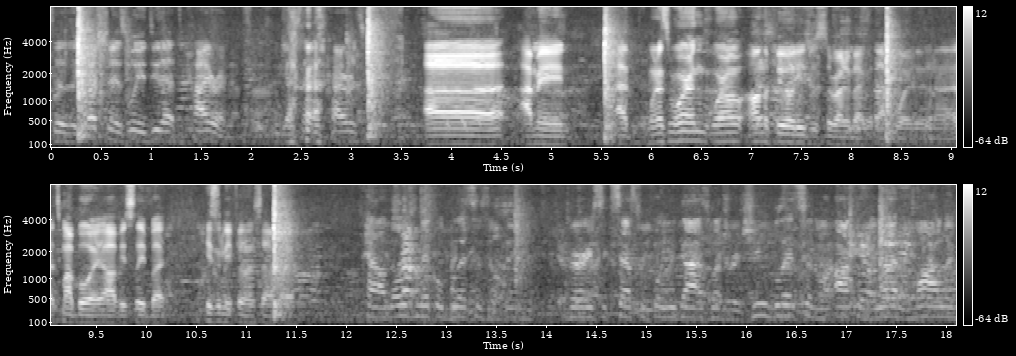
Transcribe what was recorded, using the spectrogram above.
So the question is, will you do that to Kyren? Smash Kyren's? Uh, I mean, at, when it's we're, in, we're on the field, he's just a running back at that point, and uh, that's my boy, obviously. But he's gonna be feeling the same way. Kyle, those nickel blitzes have been very successful for you guys, whether it's you blitzing or Aquamalette or Marlon.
